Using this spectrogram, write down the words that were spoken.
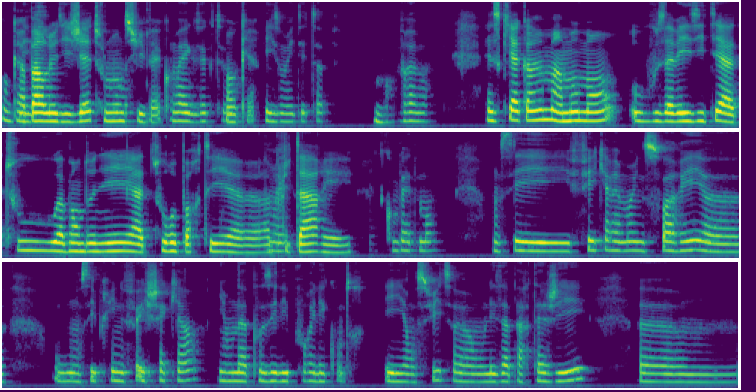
Donc à Mais part le DJ, tout le monde suivait quoi. Ouais, exactement. Et ils ont été top. Bon. Vraiment. Est-ce qu'il y a quand même un moment où vous avez hésité à tout abandonner, à tout reporter euh, à Ouais. plus tard et Complètement. On s'est fait carrément une soirée euh, où on s'est pris une feuille chacun et on a posé les pour et les contre. Et ensuite, euh, on les a partagés. On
